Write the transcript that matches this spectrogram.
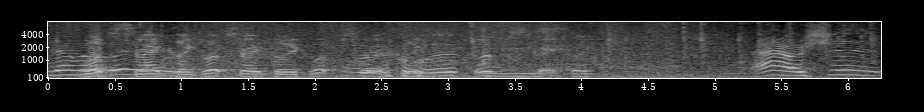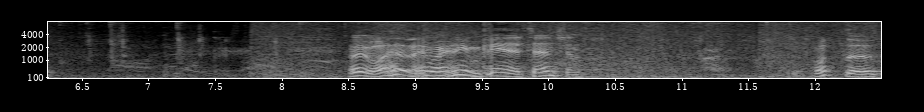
Get out of my Whoops, way. right click, whoops, right click, whoops, right click, Whoops. whoops, right click. Ow shit. Wait, what? They weren't even paying attention. What the?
